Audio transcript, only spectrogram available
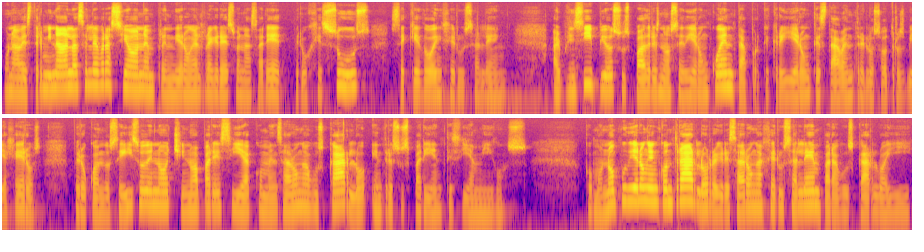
Una vez terminada la celebración emprendieron el regreso a Nazaret, pero Jesús se quedó en Jerusalén. Al principio sus padres no se dieron cuenta porque creyeron que estaba entre los otros viajeros, pero cuando se hizo de noche y no aparecía, comenzaron a buscarlo entre sus parientes y amigos. Como no pudieron encontrarlo, regresaron a Jerusalén para buscarlo allí.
